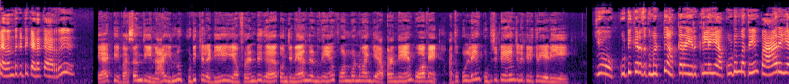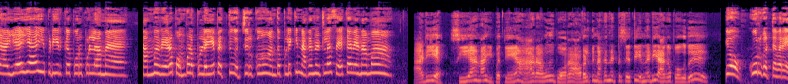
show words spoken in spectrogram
மிதந்துகிட்டு கிடக்காரு. ஏட்டி வசந்தி நான் இன்னும் குடிக்கலடி. என் ஃப்ரெண்டுங்க கொஞ்சம் நேரம் இருந்து ஃபோன் பண்ணுவாங்க? அப்புறம் தான் போவேன். அதுக்குள்ளேயும் குடிச்சிட்டேன்னு சொல்லி கிளிக்கிறியடி யோ குடிக்கிறதுக்கு மட்டும் அக்கறை இருக்கு இல்லையா? குடும்பத்தையும் பாருயா ஏயா இப்படி இருக்க பொறுப்பு இல்லாம? நம்ம வேற பொம்பளை புள்ளைய பெத்து வச்சிருக்கோம். அந்த பிள்ளைக்கு நகை நட்டுலாம் சேர்க்க வேணாமா? அடிய சியானா இப்பத்தேன் ஆறாவது போறா. அவளுக்கு நகை நட்டு சேர்த்து என்னடி ஆக போகுது? யோ கட்டவரே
